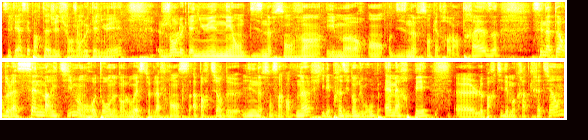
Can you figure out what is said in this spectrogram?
c'était assez partagé sur Jean Le Canuet. Jean Le Canuet, né en 1920 et mort en 1993. Sénateur de la Seine-Maritime, on retourne dans l'ouest de la France à partir de 1959. Il est président du groupe MRP, le Parti démocrate chrétien.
